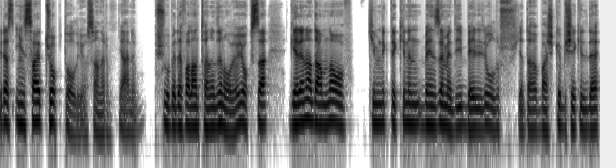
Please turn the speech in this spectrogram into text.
biraz inside job da oluyor sanırım. Yani şubede falan tanıdığın oluyor. Yoksa gelen adamla o kimliktekinin benzemediği belli olur ya da başka bir şekilde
